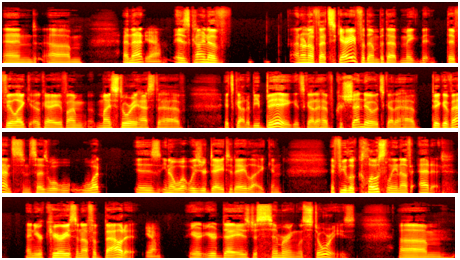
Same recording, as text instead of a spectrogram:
and um, and that Yeah. is kind of I don't know if that's scary for them, but that make they feel like okay, if I'm my story has to have it's got to be big, it's got to have crescendo, it's got to have big events, and it says well, what is you know what was your day today like, and if you look closely enough at it and you're curious enough about it, Yeah. your your day is just simmering with stories, um,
